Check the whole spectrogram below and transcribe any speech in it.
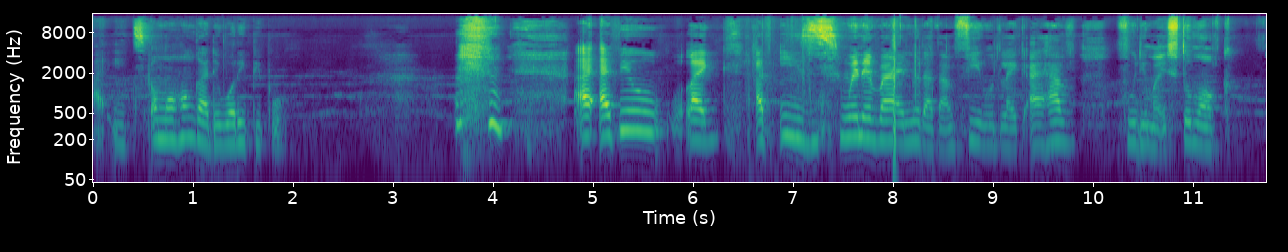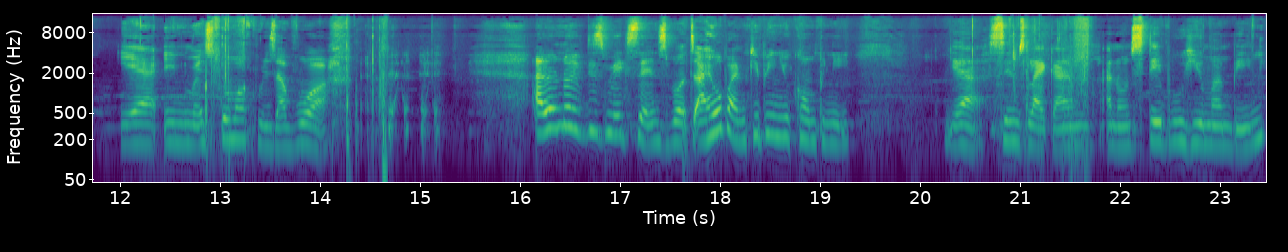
i eat I'm omo hunger dey worry people I, I feel like at ease whenever I know that I'm filled, like I have food in my stomach. Yeah, in my stomach reservoir. I don't know if this makes sense, but I hope I'm keeping you company. Yeah, seems like I'm an unstable human being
